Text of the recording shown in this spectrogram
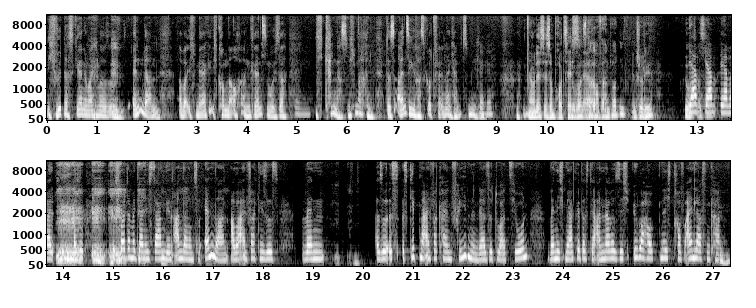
ich würde das gerne manchmal so ändern, aber ich merke, ich komme da auch an Grenzen, wo ich sage, ich kann das nicht machen. Das Einzige, was Gott verändern kann, ist mich. Ja, und das ist so ein Prozess. Du wolltest äh, darauf antworten? Entschuldige. Du Ja, ja, ja, weil also, ich wollte damit ja nicht sagen, den anderen zu ändern, aber einfach dieses, wenn, also es, es gibt mir einfach keinen Frieden in der Situation, wenn ich merke, dass der andere sich überhaupt nicht darauf einlassen kann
